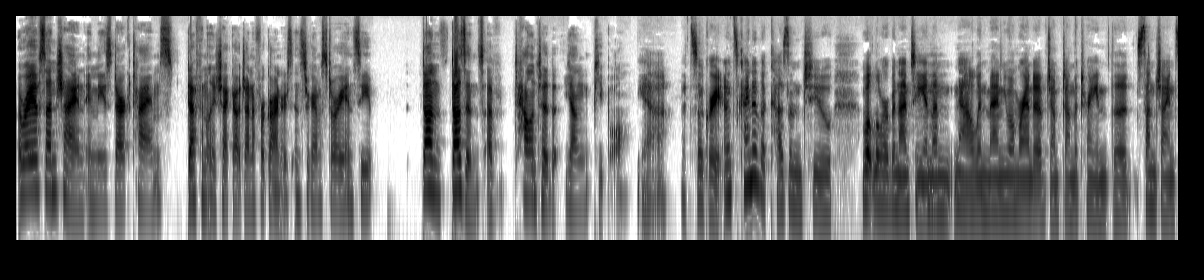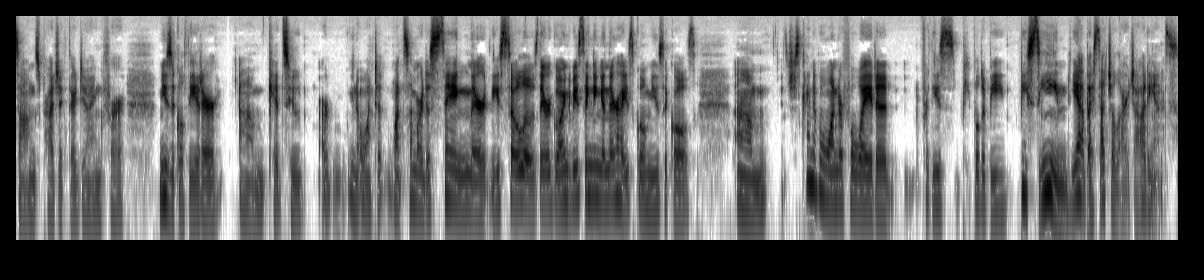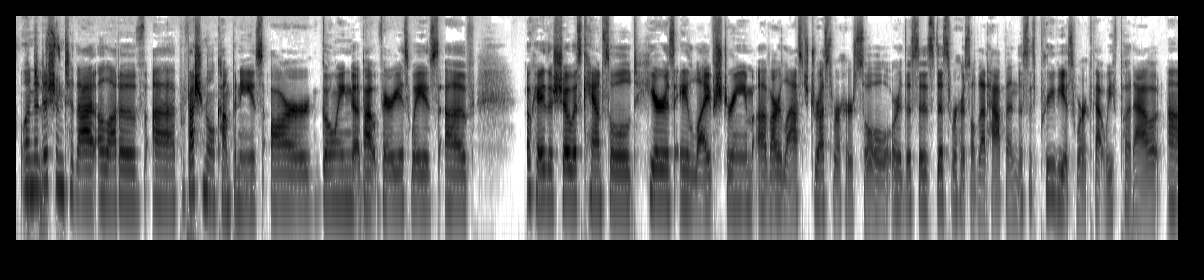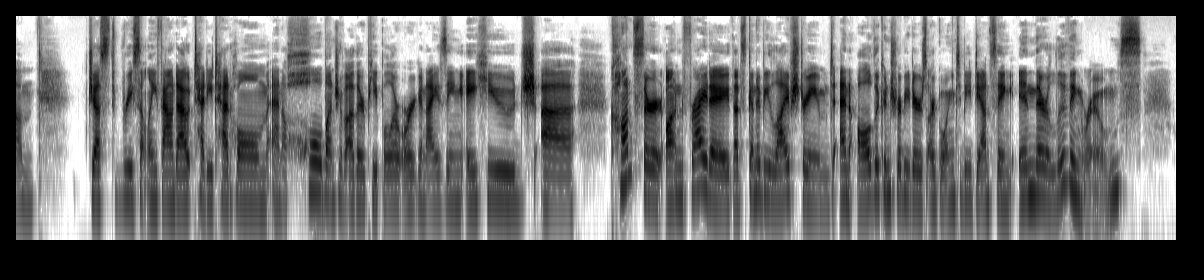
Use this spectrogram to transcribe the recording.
a ray of sunshine in these dark times, definitely check out Jennifer Garner's Instagram story and see dozens of talented young people. Yeah, that's so great. And it's kind of a cousin to what Laura Benanti mm-hmm. and then now Lin Manuel Miranda have jumped on the train, the Sunshine Songs project they're doing for musical theater um, kids who are you know want to want somewhere to sing their these solos they were going to be singing in their high school musicals. Um, it's just kind of a wonderful way to for these people to be be seen, yeah, by such a large audience. Well, in addition is... to that, a lot of uh, professional companies are going about various ways of okay, the show is canceled. Here is a live stream of our last dress rehearsal, or this is this rehearsal that happened. This is previous work that we've put out. Um, just recently found out Teddy Tedholm and a whole bunch of other people are organizing a huge uh, concert on Friday that's going to be live streamed, and all the contributors are going to be dancing in their living rooms.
